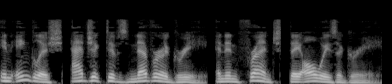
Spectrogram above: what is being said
In English, adjectives never agree, and in French, they always agree.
